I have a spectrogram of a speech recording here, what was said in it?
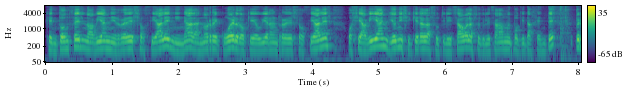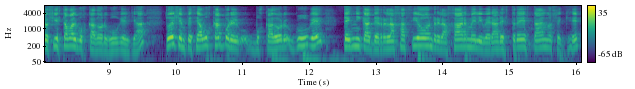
que entonces no había ni redes sociales ni nada, no recuerdo que hubieran redes sociales, o si habían, yo ni siquiera las utilizaba, las utilizaba muy poquita gente, pero sí estaba el buscador Google ya. Entonces empecé a buscar por el buscador Google técnicas de relajación, relajarme, liberar estrés, tal, no sé qué,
